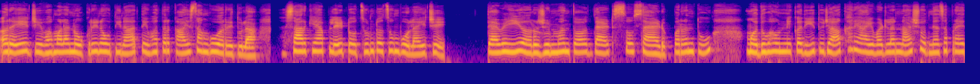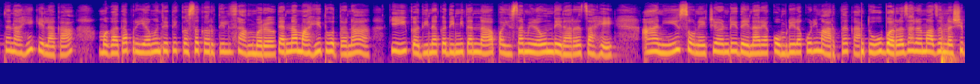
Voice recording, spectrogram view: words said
अरे जेव्हा मला नोकरी नव्हती ना तेव्हा तर काय सांगू अरे तुला? सारखे आपले टोचून टोचून बोलायचे. त्यावेळी अर्जुन म्हणतो दॅट्स सो सॅड परंतु मधुभाऊंनी कधी तुझ्या खऱ्या आईवडिलांना शोधण्याचा प्रयत्न नाही केला का? मग आता प्रिया म्हणते ते कसं करतील सांग बरं. त्यांना माहीत होतं ना की कधी ना कधी मी त्यांना पैसा मिळवून देणारच आहे. आणि सोन्याची अंडी देणाऱ्या कोंबडीला कोणी मारतं का? तू बरं झालं माझं नशीब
